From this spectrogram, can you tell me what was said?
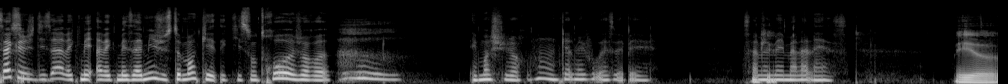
ça que je disais avec mes, avec mes amis, justement, qui, qui sont trop genre. euh, Et moi, je suis genre, Hum, calmez-vous, SVP. Ça Ok. me met mal à l'aise. Et euh,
